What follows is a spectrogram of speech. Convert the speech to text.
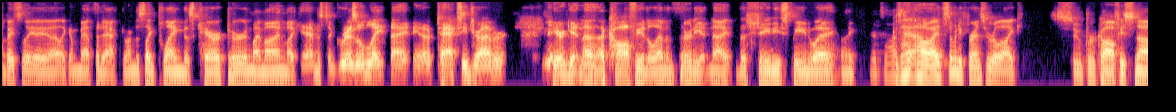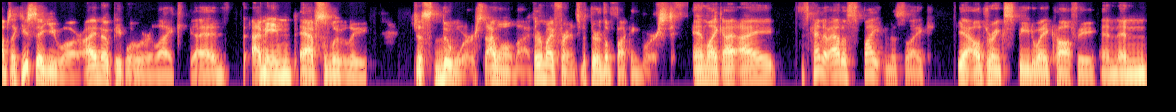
basically a, uh, like a method actor. I'm just like playing this character in my mind, like yeah, I'm just a grizzled late night, you know, taxi driver here getting a, a coffee at 11:30 at night, the shady speedway. Like, because awesome. I, oh, I had so many friends who were like, super coffee snobs like you say you are. I know people who are like uh, i mean absolutely just the worst. I won't lie. They're my friends but they're the fucking worst. And like i i it's kind of out of spite and it's like yeah i'll drink speedway coffee and and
